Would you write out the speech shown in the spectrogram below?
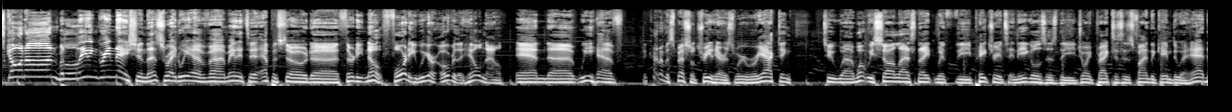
What's going on, Bleeding Green Nation? That's right. We have uh, made it to episode uh, 30, no, 40. We are over the hill now. And uh, we have a kind of a special treat here as we're reacting to uh, what we saw last night with the Patriots and Eagles as the joint practices finally came to a head.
